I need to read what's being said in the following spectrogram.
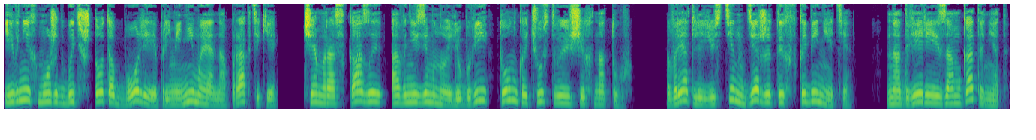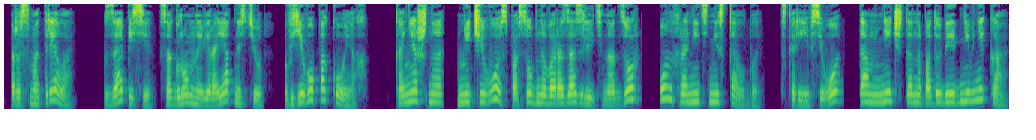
и в них может быть что-то более применимое на практике, чем рассказы о внеземной любви тонко чувствующих натур. Вряд ли Юстин держит их в кабинете. На двери и замка-то нет, рассмотрела. Записи с огромной вероятностью в его покоях. Конечно, ничего способного разозлить надзор он хранить не стал бы. Скорее всего, там нечто наподобие дневника,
